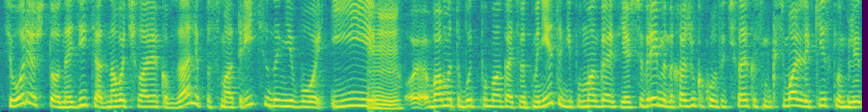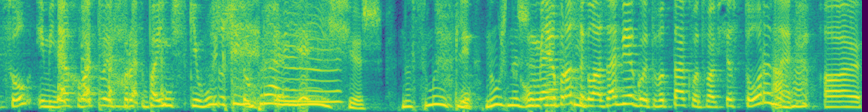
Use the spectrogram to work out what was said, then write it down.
теория, что найдите одного человека в зале, посмотрите на него, и mm-hmm. вам это будет помогать. Вот мне это не помогает. Я все время нахожу какого-то человека с максимально кислым лицом, и меня охватывает просто панический ужас, что... Ты правильно ищешь. Ну, в смысле? Нужно же У меня просто глаза бегают вот так вот во все стороны, а,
